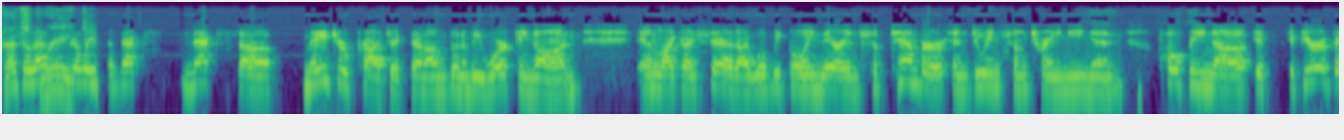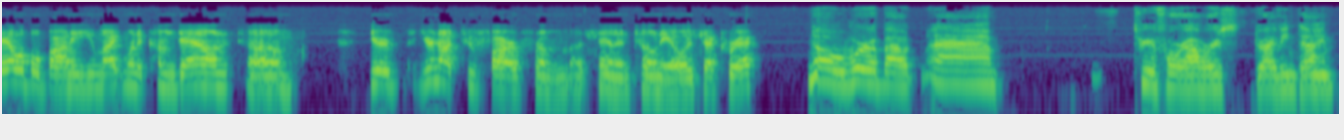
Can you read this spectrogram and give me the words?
That's so that's great. really the next next uh, major project that I'm going to be working on. And like I said, I will be going there in September and doing some training and hoping uh, if if you're available, Bonnie, you might want to come down. Um, you're you're not too far from uh, San Antonio, is that correct? No, we're about uh, three or four hours driving time.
